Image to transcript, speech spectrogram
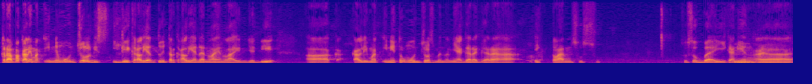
Kenapa kalimat ini muncul di IG kalian, Twitter kalian dan lain-lain. Jadi ka- kalimat ini tuh muncul sebenarnya gara-gara iklan susu. Susu bayi kan yang eh,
